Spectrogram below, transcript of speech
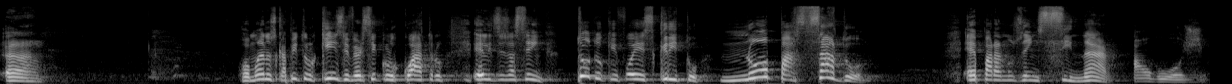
Uh, Romanos capítulo 15, versículo 4, ele diz assim: tudo que foi escrito no passado é para nos ensinar algo hoje.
